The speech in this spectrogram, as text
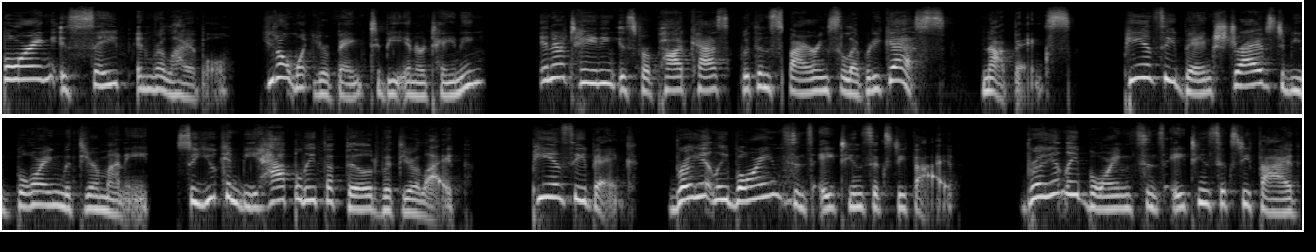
Boring is safe and reliable. You don't want your bank to be entertaining. Entertaining is for podcasts with inspiring celebrity guests, not banks. PNC Bank strives to be boring with your money so you can be happily fulfilled with your life. PNC Bank, brilliantly boring since 1865. Brilliantly boring since 1865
